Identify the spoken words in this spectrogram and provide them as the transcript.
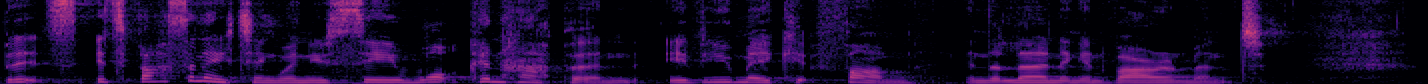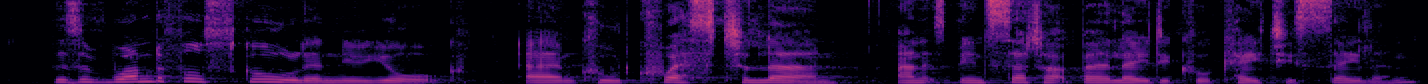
but it's, it's fascinating when you see what can happen if you make it fun in the learning environment. There's a wonderful school in New York um, called Quest to Learn, and it's been set up by a lady called Katie Salen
